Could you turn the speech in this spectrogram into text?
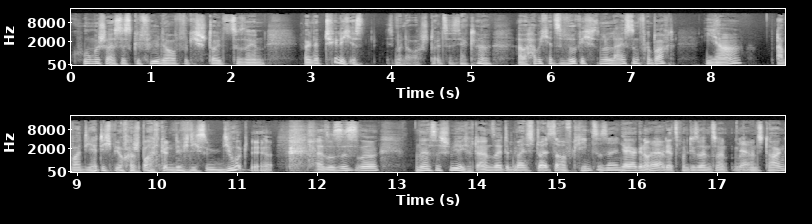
komischer ist das Gefühl, darauf wirklich stolz zu sein. Weil natürlich ist, ist man darauf stolz, das ist ja klar. Aber habe ich jetzt wirklich so eine Leistung verbracht? Ja, aber die hätte ich mir auch ersparen können, indem ich nicht so ein Idiot wäre. Also es ist so, ne, es ist schwierig. Auf der anderen Seite Du meinst stolz darauf, clean zu sein? ja, ja, genau. Ich Ja. rede jetzt von diesen 92 Tagen.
